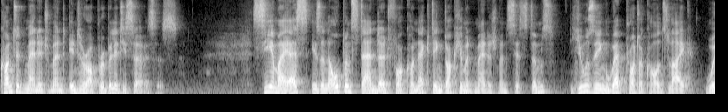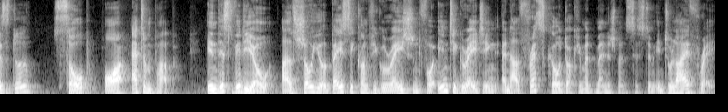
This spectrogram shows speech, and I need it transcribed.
Content Management Interoperability Services. CMIS is an open standard for connecting document management systems using web protocols like WSDL, SOAP or AtomPub. In this video, I'll show you a basic configuration for integrating an Alfresco document management system into Liferay.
